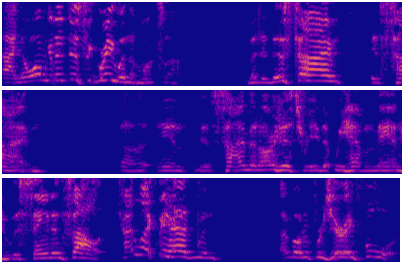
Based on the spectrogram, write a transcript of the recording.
I know I'm going to disagree with him on some, but at this time, it's time. Uh, and it's time in our history that we have a man who is sane and solid, kind of like we had when I voted for Jerry Ford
